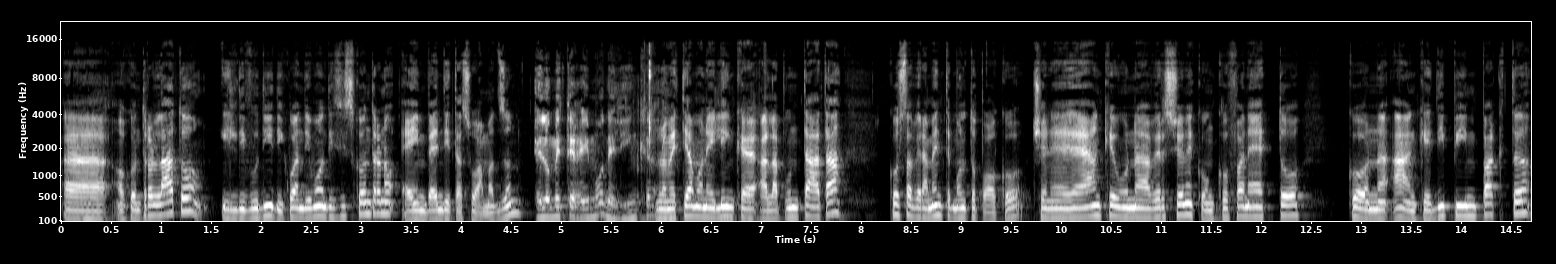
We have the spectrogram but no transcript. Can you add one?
Uh, ho controllato il DVD di Quando i mondi si scontrano è in vendita su Amazon e lo metteremo nei link. Lo mettiamo nei link alla puntata. Costa veramente molto poco. Ce n'è anche una versione con cofanetto con anche Deep Impact.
